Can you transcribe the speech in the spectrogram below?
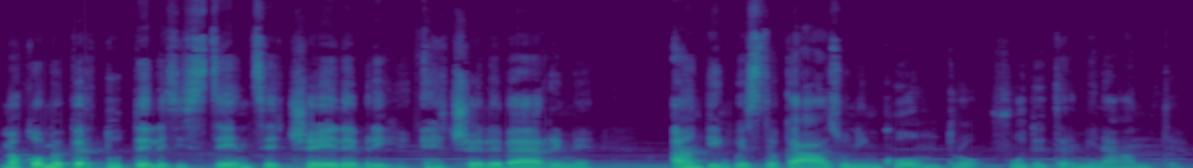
Ma come per tutte le esistenze celebri e celeberrime, anche in questo caso un incontro fu determinante.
